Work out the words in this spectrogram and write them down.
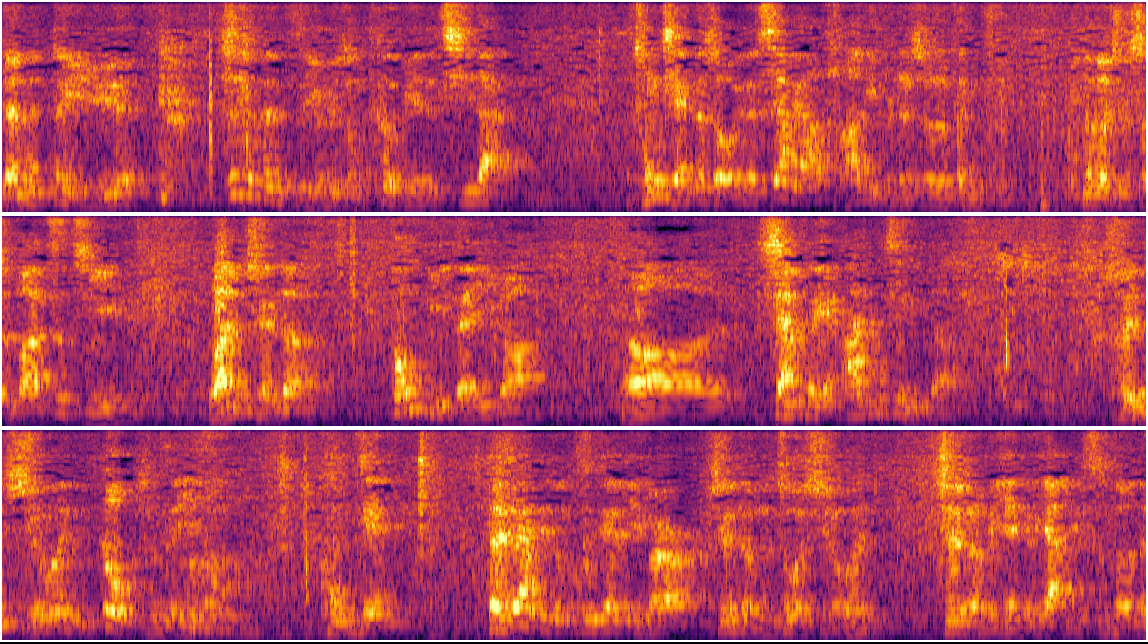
人们对于知识分子有一种特别的期待。从前的所谓的象牙塔里边的知识分子，那么就是把自己完全的封闭在一个呃相对安静的纯学问构成的一种空间，在这样的一种空间里边，学者们做学问，学者们研究亚里士多德，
